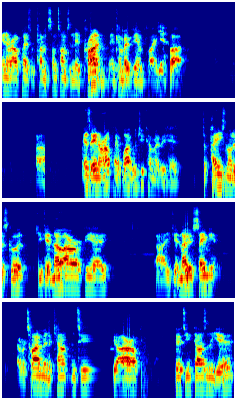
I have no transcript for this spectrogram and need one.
NRL players would come sometimes in their prime and come over here and play. Yeah. But uh, as an NRL player, why would you come over here? The pay is not as good. You get no RPA. Uh, you get no saving a retirement account into your RL thirteen thousand a year.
